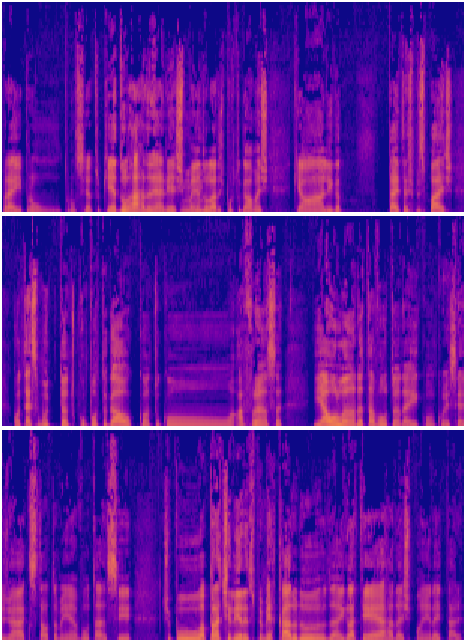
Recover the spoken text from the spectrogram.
pra ir pra um, pra um centro que é do lado, né? Ali a Espanha é Uhum. do lado de Portugal, mas que é uma liga. Tá entre as principais. Acontece muito tanto com Portugal quanto com a França. E a Holanda tá voltando aí com, com esse Ajax e tal, também a voltar a ser tipo a prateleira de supermercado do, da Inglaterra, da Espanha e da Itália.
